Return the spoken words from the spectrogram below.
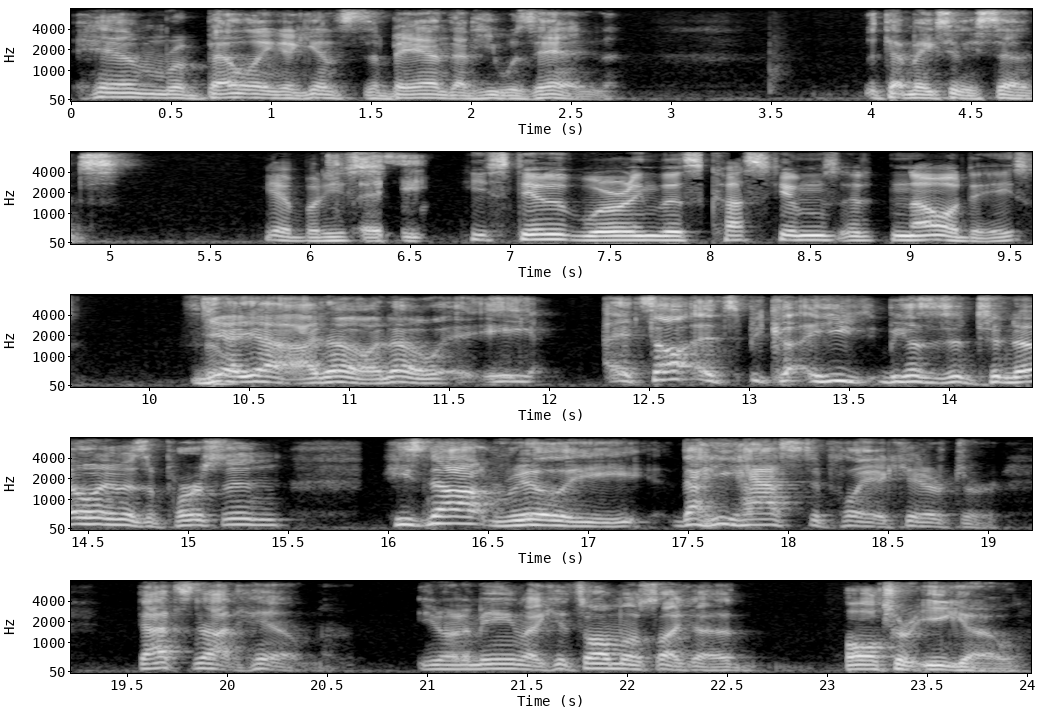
him rebelling against the band that he was in. If that makes any sense. Yeah, but he's he, he's still wearing these costumes nowadays. So. Yeah, yeah, I know, I know. He it's all it's because he because to know him as a person, he's not really that he has to play a character. That's not him. You know what I mean? Like it's almost like a alter ego.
